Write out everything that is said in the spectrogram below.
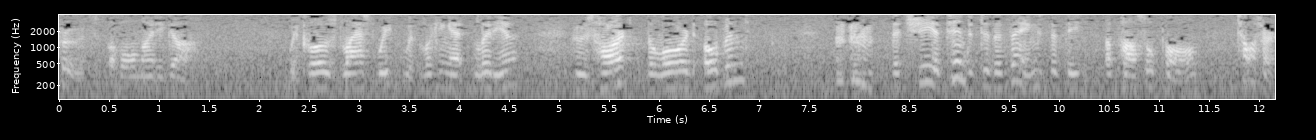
truths of Almighty God. We closed last week with looking at Lydia, whose heart the Lord opened, that she attended to the things that the Apostle Paul taught her.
